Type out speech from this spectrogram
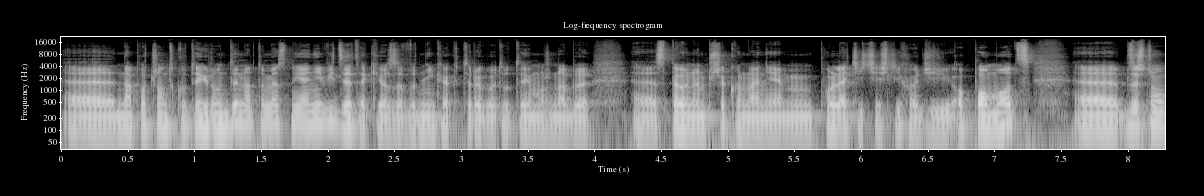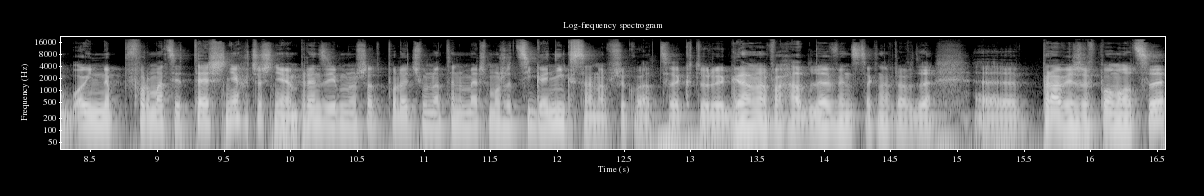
e, na początku tej rundy, natomiast no ja nie widzę takiego zawodnika, którego tutaj można by z pełnym przekonaniem polecić, jeśli chodzi o pomoc. Zresztą o inne formacje też nie, chociaż nie wiem, prędzej bym na przykład polecił na ten mecz może Ciganiksa na przykład, który gra na wahadle, więc tak naprawdę prawie że w pomocy,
